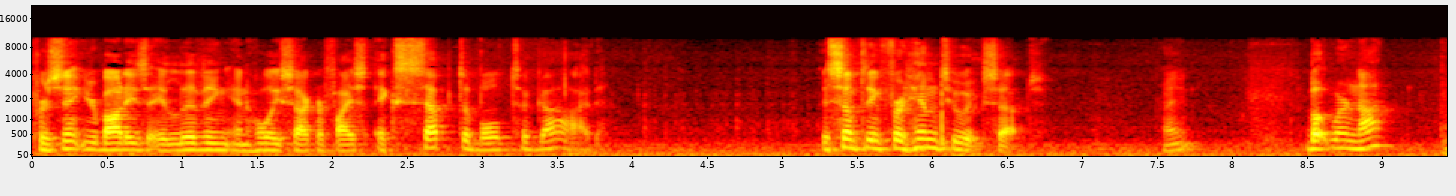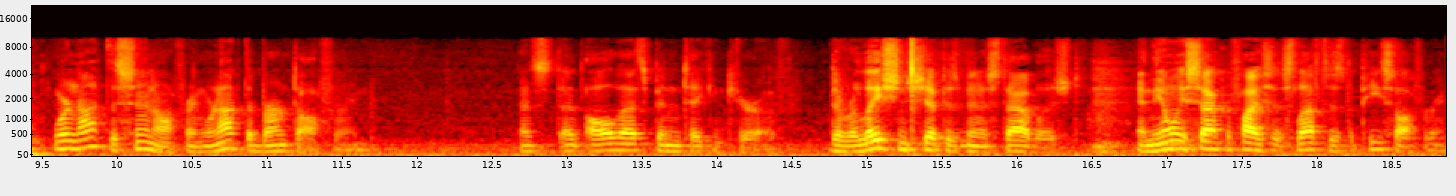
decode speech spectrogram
Present your bodies a living and holy sacrifice acceptable to God. It's something for Him to accept. Right? But we're not we're not the sin offering. We're not the burnt offering. That's that, all that's been taken care of. The relationship has been established, and the only sacrifice that's left is the peace offering.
